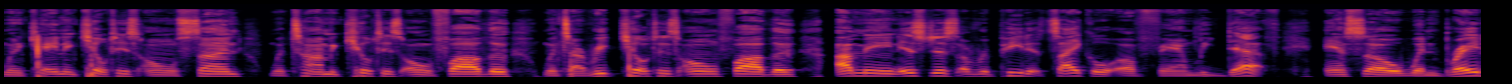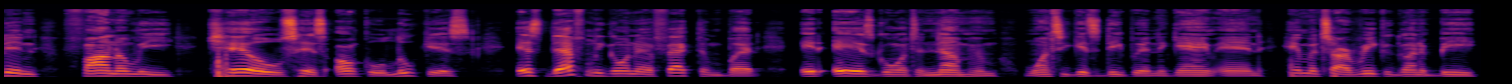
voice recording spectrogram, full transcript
When Kanan killed his own son, when Tommy killed his own father, when Tariq killed his own father. I mean, it's just a repeated cycle of family death. And so when Brayden finally kills his uncle Lucas, it's definitely going to affect him, but it is going to numb him once he gets deeper in the game. And him and Tariq are going to be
